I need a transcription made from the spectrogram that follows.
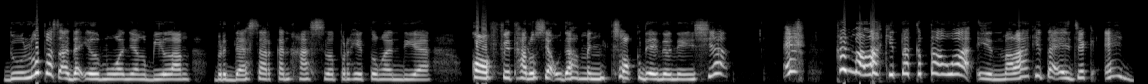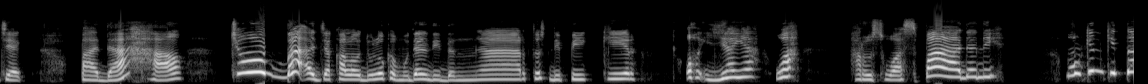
Dulu pas ada ilmuwan yang bilang berdasarkan hasil perhitungan dia COVID harusnya udah menclok di Indonesia, eh kan malah kita ketawain, malah kita ejek-ejek. Padahal coba aja kalau dulu kemudian didengar terus dipikir, oh iya ya, wah harus waspada nih. Mungkin kita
